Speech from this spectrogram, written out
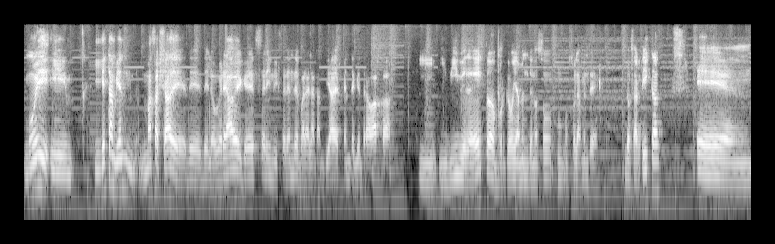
muy. Y, es también más allá de, lo grave que es ser indiferente para la cantidad de gente que trabaja y, vive de esto, porque obviamente no somos solamente los artistas. Eh,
